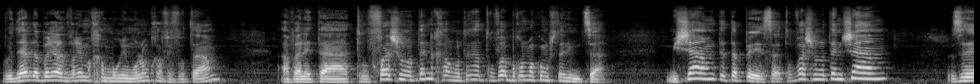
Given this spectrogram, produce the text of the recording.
הוא יודע לדבר על הדברים החמורים, הוא לא מחפף אותם, אבל את התרופה שהוא נותן לך, הוא נותן לך תרופה בכל מקום שאתה נמצא. משם תטפס, התרופה שהוא נותן שם זה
